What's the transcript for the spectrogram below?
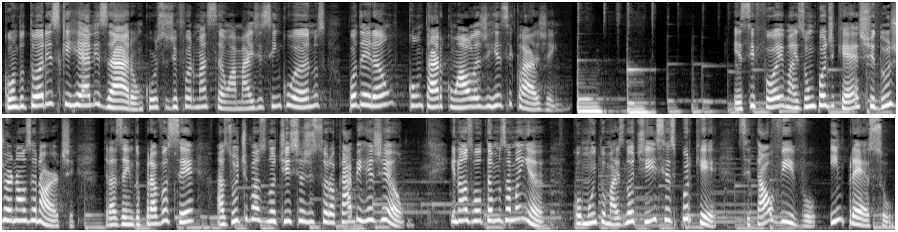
Condutores que realizaram cursos de formação há mais de cinco anos poderão contar com aulas de reciclagem. Esse foi mais um podcast do Jornal Zenorte, trazendo para você as últimas notícias de Sorocaba e região. E nós voltamos amanhã com muito mais notícias, porque se está ao vivo, impresso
